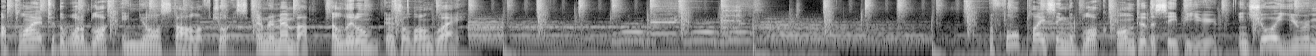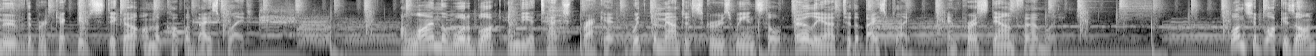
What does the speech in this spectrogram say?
Apply it to the water block in your style of choice, and remember, a little goes a long way. Before placing the block onto the CPU, ensure you remove the protective sticker on the copper base plate. Align the water block and the attached bracket with the mounted screws we installed earlier to the base plate and press down firmly. Once your block is on,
